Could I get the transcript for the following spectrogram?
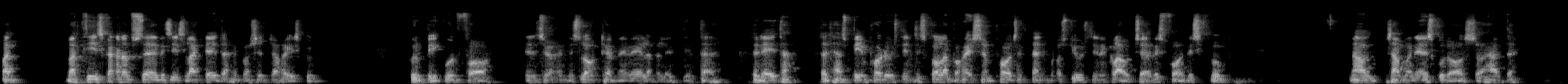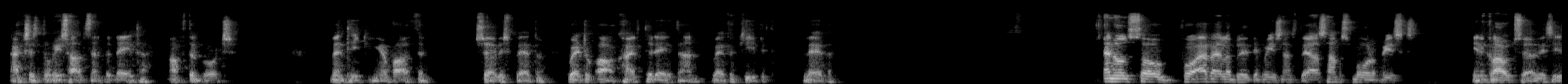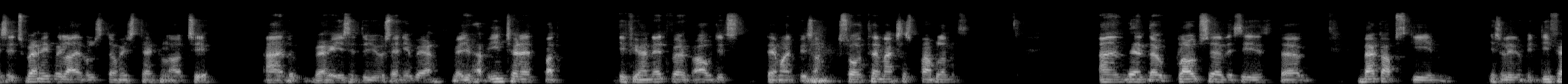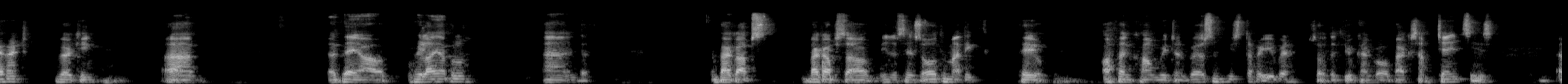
But but these kind of services like data repositories could could be good for ensuring this long-term availability of the, the data that has been produced in this collaboration project and was used in a cloud service for this group. Now someone else could also have the access to results and the data afterwards when thinking about the service to, where to archive the data and where to keep it later. And also for availability reasons, there are some small risks in cloud services. It's very reliable storage technology and very easy to use anywhere where you have internet. But if you have network outage, there might be some short-term access problems. And then the cloud services, the backup scheme is a little bit different working. Um, they are reliable and backups backups are in a sense automatic. They often come with a version history even so that you can go back some changes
